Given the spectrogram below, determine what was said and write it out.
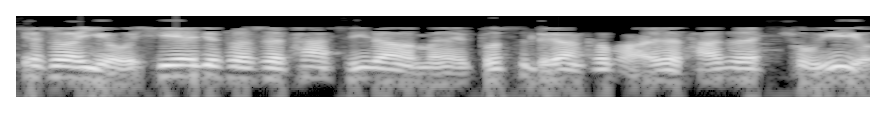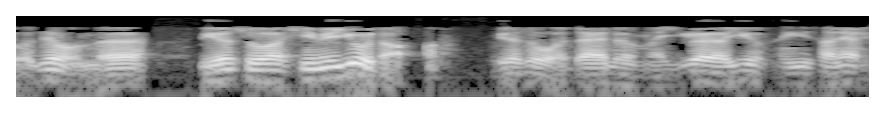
就说有些就说是它实际上我们不是流量偷跑，而是它是属于有这种的，比如说行为诱导。比如说我在这么一个应用程序商店里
